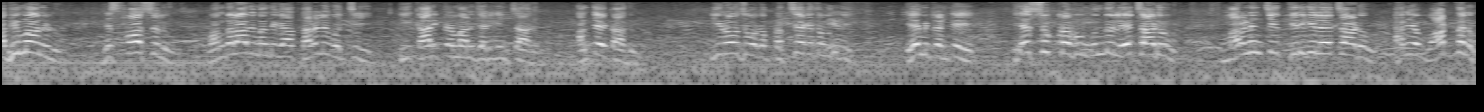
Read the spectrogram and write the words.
అభిమానులు విశ్వాసులు వందలాది మందిగా తరలి వచ్చి ఈ కార్యక్రమాన్ని జరిగించారు. అంతేకాదు ఈరోజు ఒక ప్రత్యేకత ఉంది. ఏమిటంటే యేసు ప్రభు ముందు లేచాడు మరణించి తిరిగి లేచాడు అనే వార్తను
